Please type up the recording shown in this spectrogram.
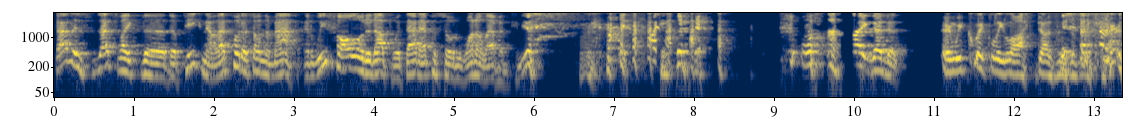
That is that's like the the peak now. That put us on the map, and we followed it up with that episode 111. Can you? my goodness. my goodness. And we quickly lost dozens of listeners.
